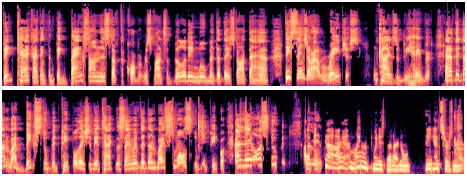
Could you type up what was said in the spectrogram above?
big tech, I think the big banks on this stuff, the corporate responsibility movement that they start to have, these things are outrageous kinds of behavior. And if they're done by big, stupid people, they should be attacked the same way if they're done by small, stupid people. And they are stupid. I mean, yeah, I, my only point is that I don't. The answer is not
